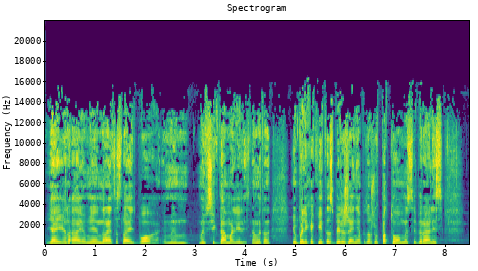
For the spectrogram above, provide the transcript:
я играю, мне нравится славить Бога. И мы, мы всегда молились. Нам это... И были какие-то сбережения, потому что потом мы собирались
